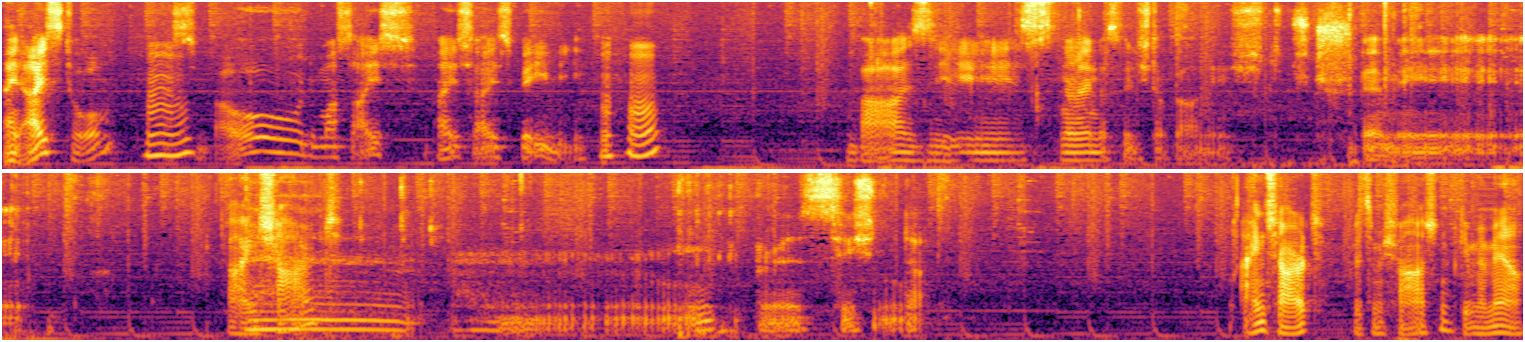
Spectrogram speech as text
Ein Eisturm? Mhm. Oh, du machst Eis, Eis, Eis, Baby. Mhm. Basis. Nein, das will ich doch gar nicht. Äh, Ein Shard? Precision da. Ein Shard? Willst du mich verarschen? Gib mir mehr.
